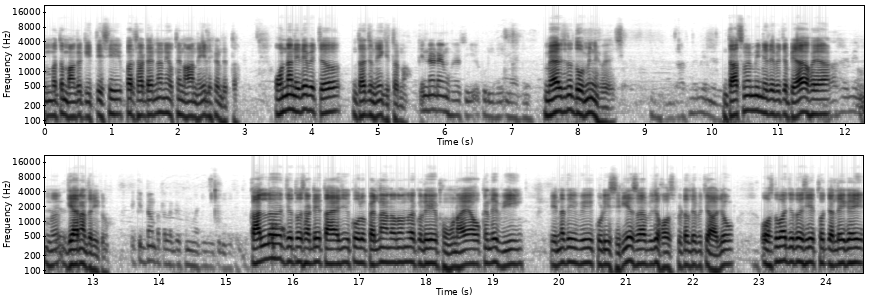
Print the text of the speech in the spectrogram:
ਮਤਲਬ ਮੰਗ ਕੀਤੀ ਸੀ, ਪਰ ਸਾਡਾ ਇਹਨਾਂ ਨੇ ਉੱਥੇ ਨਾਂ ਨਹੀਂ ਲਿਖਣ ਦਿੱਤਾ। ਉਹਨਾਂ ਨੇ ਇਹਦੇ ਵਿੱਚ ਦਰਜ ਨਹੀਂ ਕੀਤਾ ਨਾ। ਕਿੰਨਾ ਟਾਈਮ ਹੋਇਆ ਸੀ ਇਹ ਕੁੜੀ ਦੀ ਮੈਰਿਜ ਨੂੰ? ਮੈਰਿਜ ਨੂੰ 2 ਮਹੀਨੇ ਹੋਏ ਸੀ। 10ਵੇਂ ਮਹੀਨੇ ਦੇ ਵਿੱਚ ਵਿਆਹ ਹੋਇਆ ਮ- 11 ਤਰੀਕ ਨੂੰ। ਇਹ ਕਿੱਦਾਂ ਪਤਾ ਲੱਗਿਆ ਤੁਹਾਨੂੰ ਅੱਜ ਦੀ ਕੁੜੀ ਦੀ ਕੱਲ ਜਦੋਂ ਸਾਡੇ ਤਾਇਆ ਜੀ ਕੋਲ ਪਹਿਲਾਂ ਉਹਨਾਂ ਦੇ ਕੋਲੇ ਫੋਨ ਆਇਆ ਉਹ ਕਹਿੰਦੇ ਵੀ ਇਹਨਾਂ ਦੀ ਵੀ ਕੁੜੀ ਸੀਰੀਅਸ ਆ ਵੀ ਹਸਪੀਟਲ ਦੇ ਵਿੱਚ ਆ ਜਾਓ। ਉਸ ਤੋਂ ਬਾਅਦ ਜਦੋਂ ਅਸੀਂ ਇੱਥੋਂ ਚੱਲੇ ਗਏ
